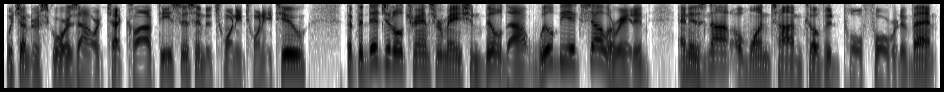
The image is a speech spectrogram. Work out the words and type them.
which underscores our tech cloud thesis into 2022 that the digital transformation build out will be accelerated and is not a one time COVID pull forward event.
